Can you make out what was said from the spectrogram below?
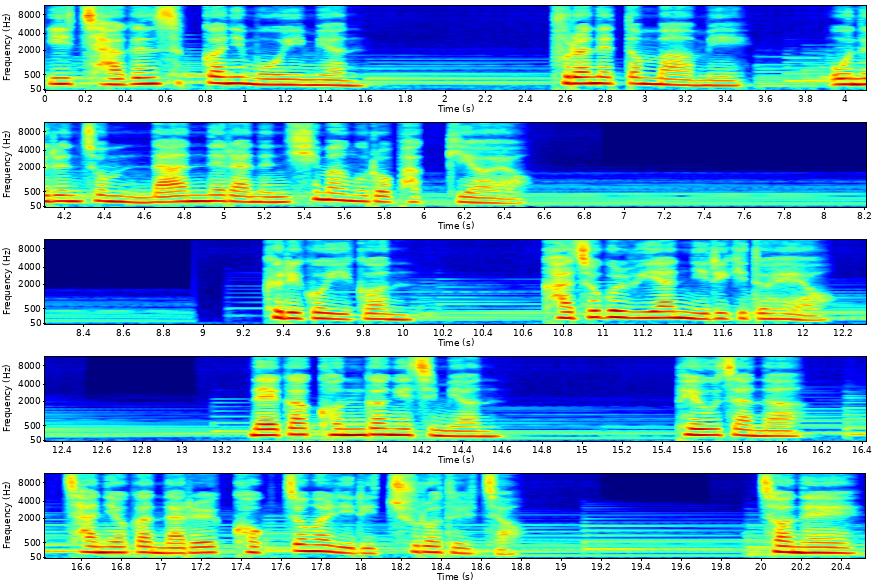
이 작은 습관이 모이면 불안했던 마음이 오늘은 좀 나았네라는 희망으로 바뀌어요. 그리고 이건 가족을 위한 일이기도 해요. 내가 건강해지면 배우자나 자녀가 나를 걱정할 일이 줄어들죠. 전에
